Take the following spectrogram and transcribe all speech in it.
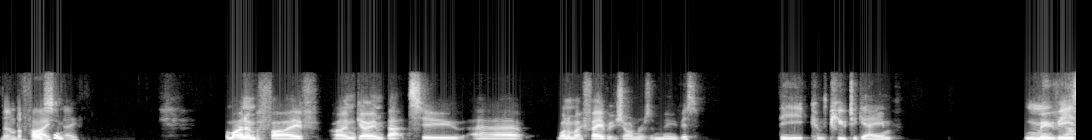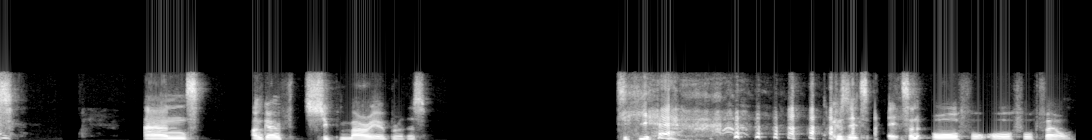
Number five, Awesome. Dave. For my number five, I'm going back to uh, one of my favourite genres of movies, the computer game movies, and I'm going for Super Mario Brothers Yeah. because it's it's an awful, awful film,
